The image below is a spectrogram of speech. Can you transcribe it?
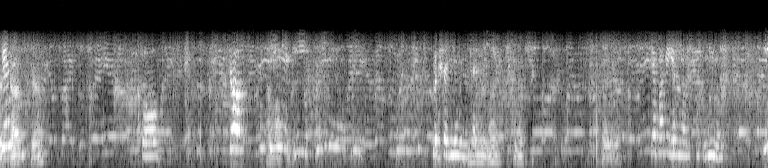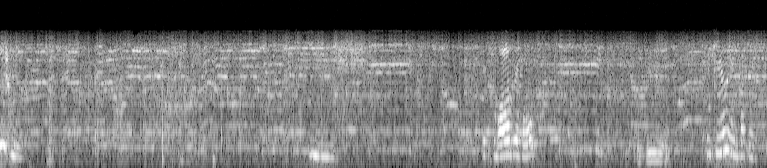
Again? God's care. So, continue to eat. Continue to eat. looks like moving the No, go. Ya, papi, ya lo está. Híjole. Mm. It swallows it whole. 強いんかと。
